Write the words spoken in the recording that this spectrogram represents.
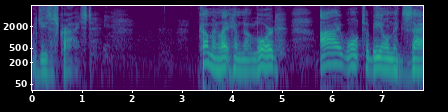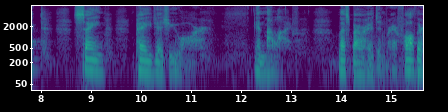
with Jesus Christ. Come and let him know, Lord, I want to be on the exact same page as you are in my life. Let's bow our heads in prayer. Father,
